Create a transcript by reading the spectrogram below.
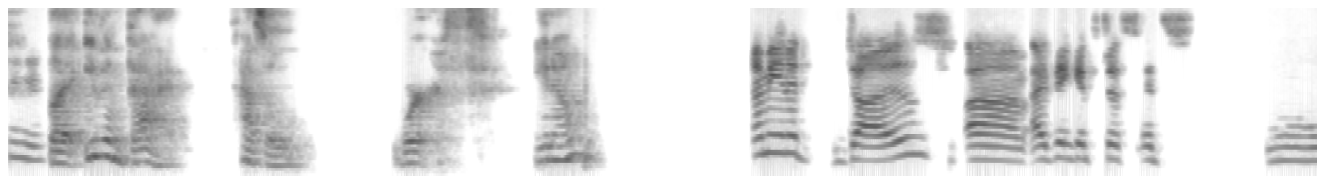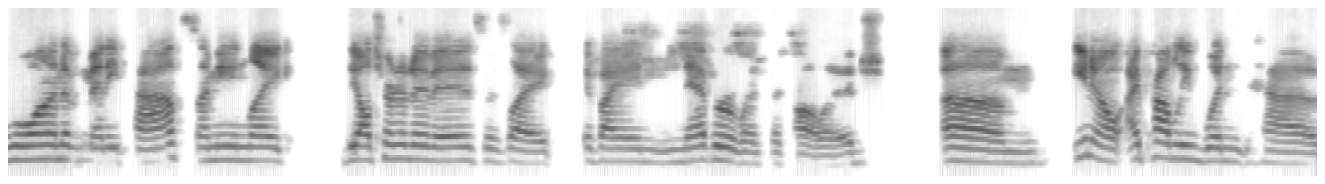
Mm-hmm. But even that has a worth, you know? I mean, it does. Um, I think it's just, it's one of many paths. I mean, like, the alternative is, is like, if I never went to college, um, you know, I probably wouldn't have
